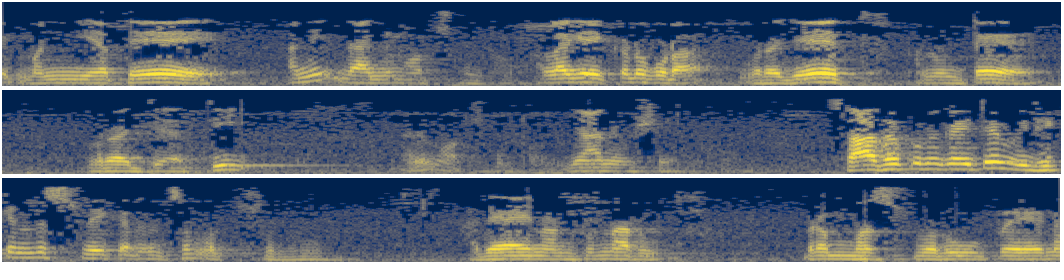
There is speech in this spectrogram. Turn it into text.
మన్యతే అని దాన్ని మార్చుకుంటాం. అలాగే ఇక్కడ కూడా వ్రజేత్ అని ఉంటే వ్రజతి అని మార్చుకుంటాం. జ్ఞాన విషయం. సాధకునికైతే విధి కింద స్వీకరించవచ్చును. అదే ఆయన అంటున్నారు. బ్రహ్మస్వరూపేణ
